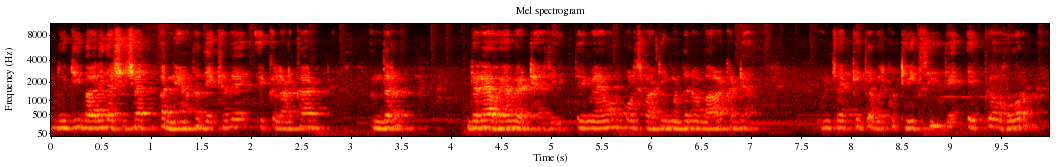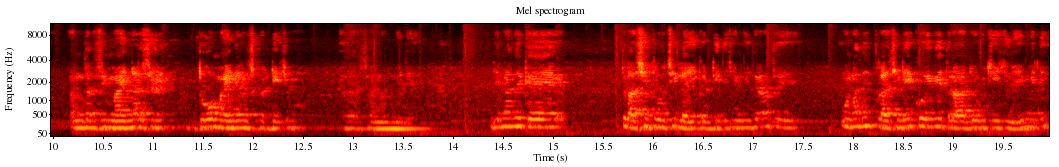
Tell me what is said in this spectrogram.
ਦੂਜੀ ਵਾਰੀ ਦਾ ਸ਼ੀਸ਼ਾ ਭੰਨਿਆ ਤਾਂ ਦੇਖਿਆ ਤੇ ਇੱਕ ਲੜਕਾ ਅੰਦਰ ਡਰਿਆ ਹੋਇਆ ਬੈਠਿਆ ਸੀ ਤੇ ਮੈਂ ਉਹਨੂੰ ਪੁਲਿਸ ਪਾਰਟੀ ਮੰਦਰ ਨਾਲ ਬਾਹਰ ਕੱਢਿਆ। ਉਹਨੂੰ ਚੈੱਕ ਕੀਤਾ, ਬਿਲਕੁਲ ਠੀਕ ਸੀ ਤੇ ਇੱਕ ਹੋਰ ਅੰਦਰ ਸੀ ਮਾਈਨਰ ਸੀ, ਦੋ ਮਾਈਨਰ ਉਸ ਗੱਡੀ 'ਚ ਸਾਨੂੰ ਮਿਲੇ। ਜਿਨ੍ਹਾਂ ਦੇ ਕਿ ਤਲਾਸ਼ੀ ਤਲੂਸ਼ੀ ਲਈ ਗੱਡੀ ਦੀ ਚੰਗੀ ਤਰ੍ਹਾਂ ਤੇ ਉਹਨਾਂ ਦੀ ਤਲਾਸ਼ੀ ਲਈ ਕੋਈ ਵੀ ਇਤਰਾਜ਼ਯੋਗ ਚੀਜ਼ ਨਹੀਂ ਮਿਲੀ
